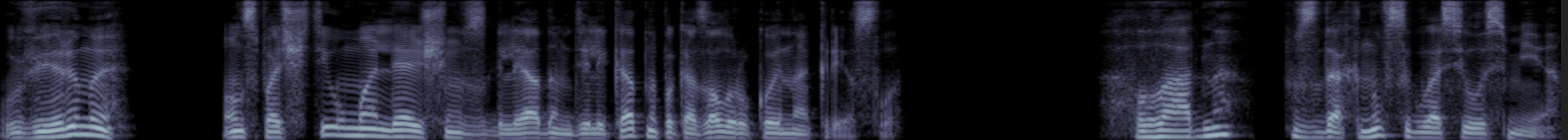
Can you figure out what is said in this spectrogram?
«Уверены?» Он с почти умоляющим взглядом деликатно показал рукой на кресло. «Ладно», — вздохнув, согласилась Мия.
